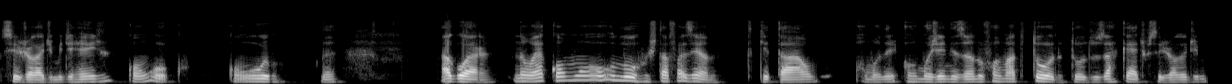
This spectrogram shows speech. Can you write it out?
se jogar de mid-range com o oco, com o uro, né? Agora, não é como o Lurro está fazendo, que está homogeneizando o formato todo, todos os arquétipos. Você joga de,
